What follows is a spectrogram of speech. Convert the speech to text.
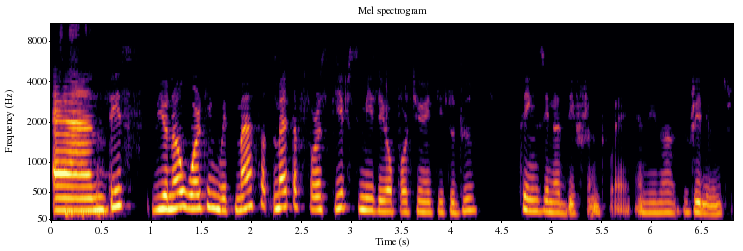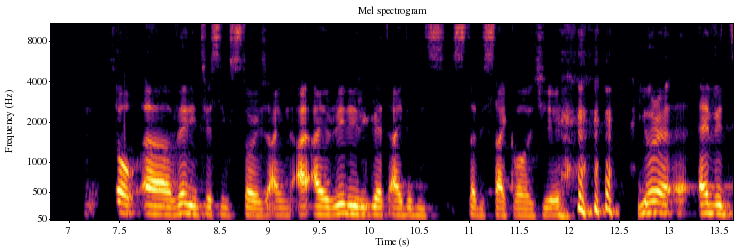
And mm-hmm. this, you know, working with meta- metaphors gives me the opportunity to do things in a different way and, you know, really interesting. So uh, very interesting stories. I, I I really regret I didn't study psychology. You're an avid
